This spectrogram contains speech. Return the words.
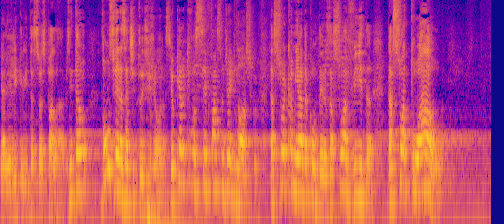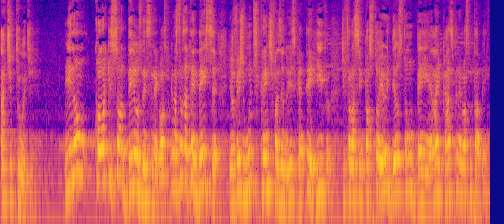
E ali ele grita as suas palavras. Então, vamos ver as atitudes de Jonas. Eu quero que você faça um diagnóstico da sua caminhada com Deus, da sua vida, da sua atual atitude. E não coloque só Deus nesse negócio, porque nós temos a tendência, e eu vejo muitos crentes fazendo isso, que é terrível, de falar assim, pastor, eu e Deus estamos bem, é lá em casa que o negócio não está bem.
